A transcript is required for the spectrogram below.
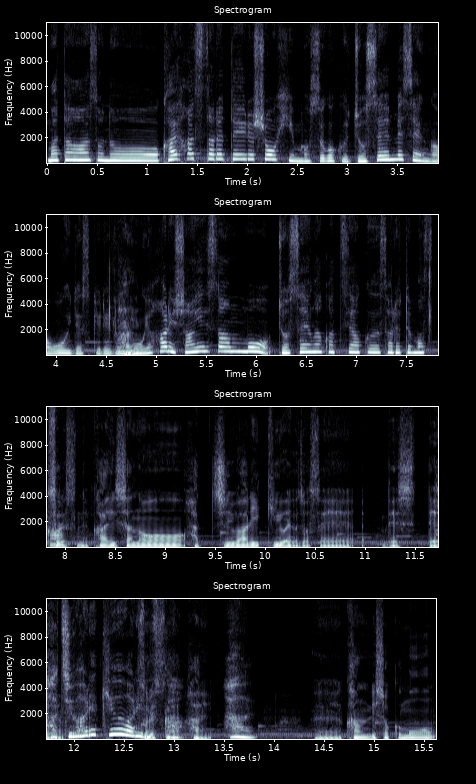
またその開発されている商品もすごく女性目線が多いですけれども、はい。やはり社員さんも女性が活躍されてますか？そうですね。会社の8割9割が女性でして。8割9割そうですすね。はい、はい。えー管理職も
